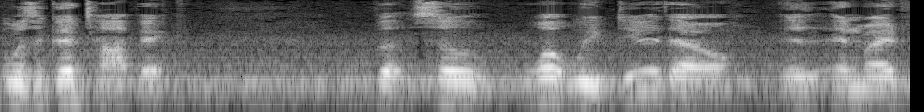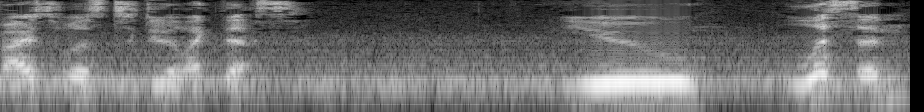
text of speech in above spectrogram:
was a good topic. But so what we do though, is, and my advice was to do it like this. You listen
